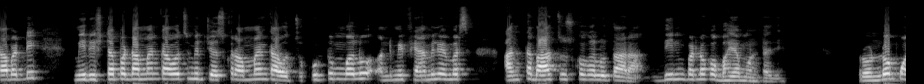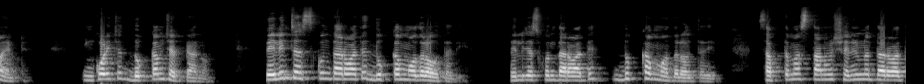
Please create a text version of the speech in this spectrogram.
కాబట్టి మీరు ఇష్టపడ్డ అమ్మాయిని కావచ్చు మీరు చేసుకున్న అమ్మాయిని కావచ్చు కుటుంబాలు అంటే మీ ఫ్యామిలీ మెంబర్స్ అంత బాగా చూసుకోగలుగుతారా? దీని పట్ల ఒక భయం ఉంటుంది. రెండో పాయింట్. ఇంకోటి దుఃఖం చెప్పాను. పెళ్ళి చేసుకున్న తర్వాతే దుఃఖం మొదలవుతుంది. పెళ్ళి చేసుకున్న తర్వాతే దుఃఖం మొదలవుతుంది. సప్తమ స్థానం శని ఉన్న తర్వాత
